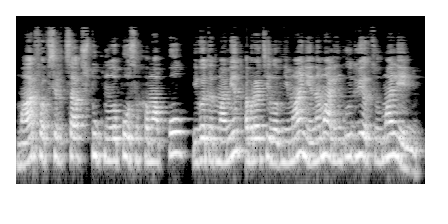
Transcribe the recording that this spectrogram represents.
Марфа в сердцах стукнула посохом об пол и в этот момент обратила внимание на маленькую дверцу в молельню,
